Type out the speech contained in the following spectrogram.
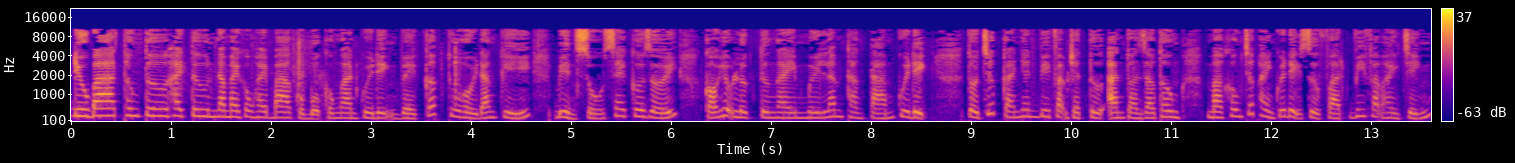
Điều 3 Thông tư 24 năm 2023 của Bộ Công an quy định về cấp thu hồi đăng ký biển số xe cơ giới có hiệu lực từ ngày 15 tháng 8 quy định. Tổ chức cá nhân vi phạm trật tự an toàn giao thông mà không chấp hành quyết định xử phạt vi phạm hành chính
